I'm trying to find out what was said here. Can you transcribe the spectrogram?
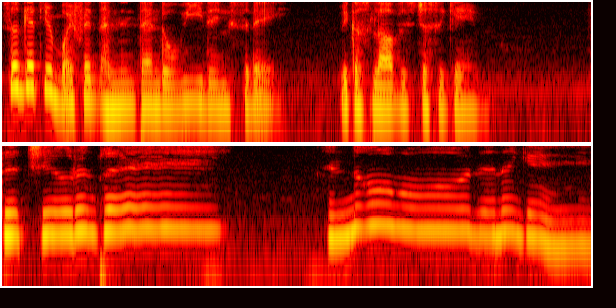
So get your boyfriend a Nintendo Wii Dings today, because love is just a game. The children play, and no more than a game.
